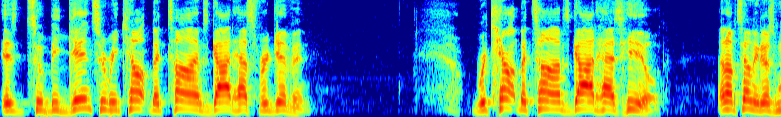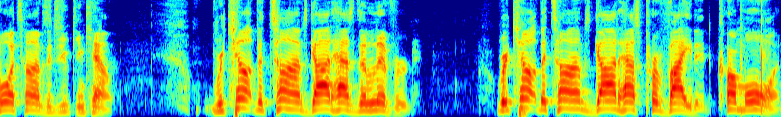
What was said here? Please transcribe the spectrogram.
is to begin to recount the times God has forgiven. Recount the times God has healed. And I'm telling you, there's more times that you can count. Recount the times God has delivered. Recount the times God has provided. Come on.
